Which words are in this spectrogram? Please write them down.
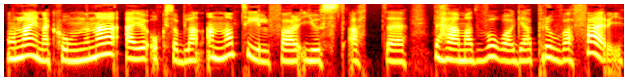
online-aktionerna är ju också bland annat till för just att eh, det här med att våga prova färg.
